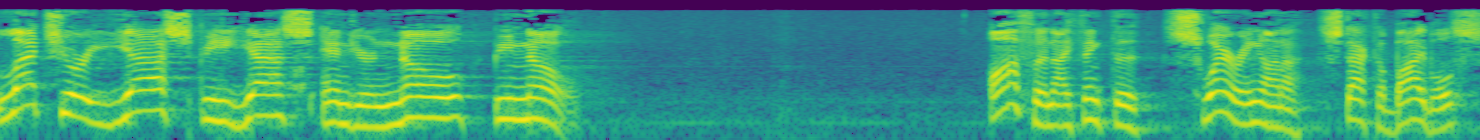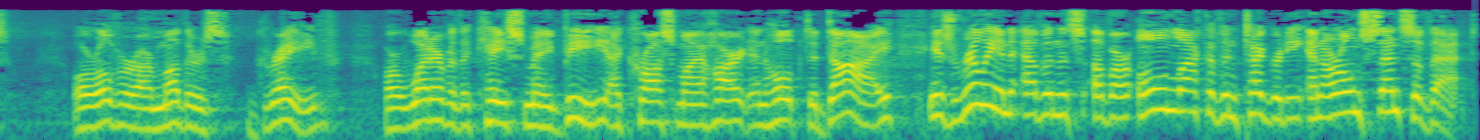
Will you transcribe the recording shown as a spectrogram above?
Let your yes be yes and your no be no. Often, I think the swearing on a stack of Bibles or over our mother's grave or whatever the case may be, I cross my heart and hope to die, is really an evidence of our own lack of integrity and our own sense of that.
